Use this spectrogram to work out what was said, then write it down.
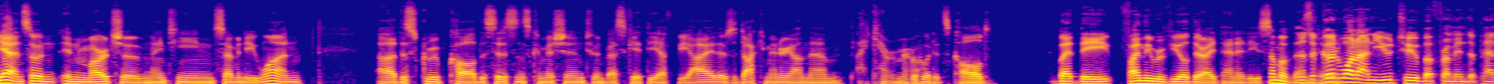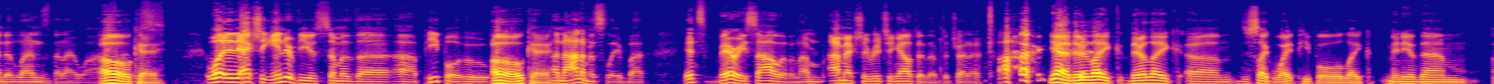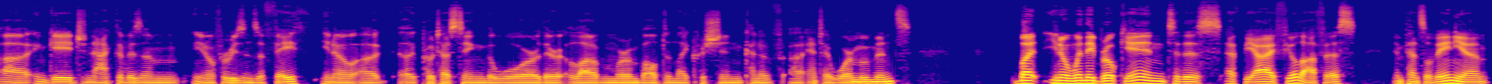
Yeah, and so in, in March of 1971, uh, this group called the Citizens Commission to investigate the FBI. There's a documentary on them. I can't remember what it's called, but they finally revealed their identities. Some of them. There's a did. good one on YouTube from Independent Lens that I watched. Oh, okay. was- well, it actually interviews some of the uh, people who Oh, okay. anonymously, but it's very solid, and I'm I'm actually reaching out to them to try to talk. yeah, they're like they're like um, just like white people. Like many of them uh, engage in activism, you know, for reasons of faith. You know, uh, like protesting the war. There, a lot of them were involved in like Christian kind of uh, anti-war movements. But you know, when they broke into this FBI field office in Pennsylvania,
